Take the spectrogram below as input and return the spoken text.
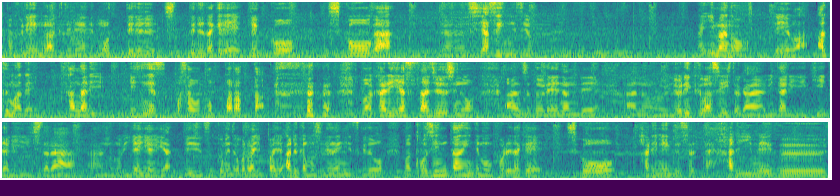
っぱフレームワークってね持ってる知ってるだけで結構思考がしやすいんですよ。まあ、今の例はあくまでかなりビジネスっぽさを取っ払った 分かりやすさ重視のあのちょっと例なんであのより詳しい人が見たり聞いたりしたらあのいやいやいやっていうツッコミどころはいっぱいあるかもしれないんですけど、まあ、個人単位でもこれだけ思考を張り巡張り巡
